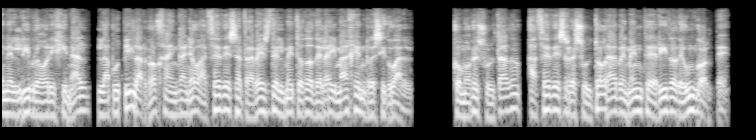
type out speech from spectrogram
En el libro original, la pupila roja engañó a Cedes a través del método de la imagen residual. Como resultado, Acedes resultó gravemente herido de un golpe.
